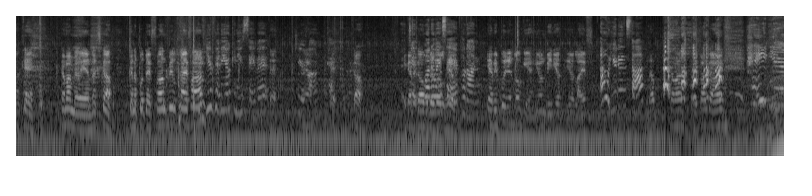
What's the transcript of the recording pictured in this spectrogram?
Okay, come on, MaryAnn, let's go. Gonna put the front wheel drive on. You video, can you save it Okay, to your Yeah. phone? Okay. go. You're gonna Do- go what do I say? I put on. Yeah, we put it in low gear. Uh, You're on video. You're live. Oh, you didn't stop? Nope. Come on, keep on going. Hate you.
